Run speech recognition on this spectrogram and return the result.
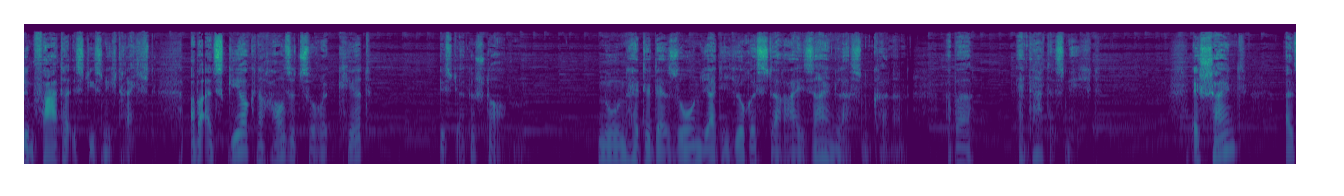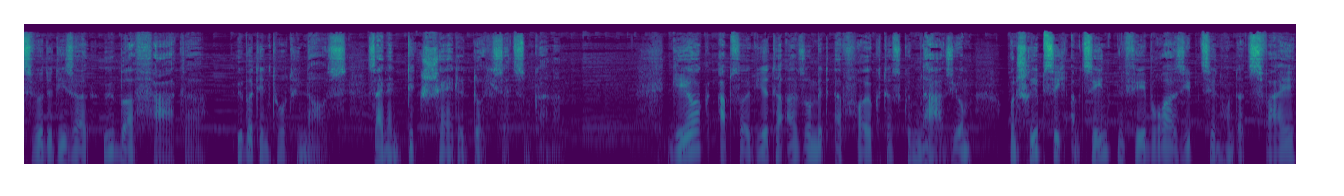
Dem Vater ist dies nicht recht, aber als Georg nach Hause zurückkehrt, ist er gestorben. Nun hätte der Sohn ja die Juristerei sein lassen können, aber er tat es nicht. Es scheint, als würde dieser Übervater über den Tod hinaus seinen Dickschädel durchsetzen können. Georg absolvierte also mit Erfolg das Gymnasium und schrieb sich am 10. Februar 1702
